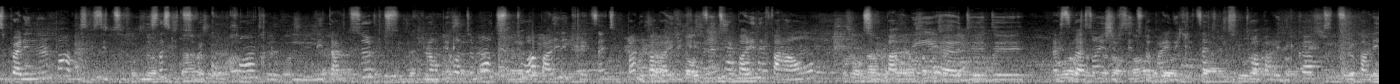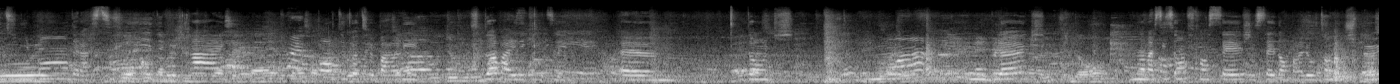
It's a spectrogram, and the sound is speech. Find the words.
Tu peux aller nulle part parce que si tu, ne serait-ce que tu veux comprendre l'État turc, l'Empire ottoman, tu dois parler des chrétiens, tu ne peux pas ne pas parler des chrétiens, tu veux parler des pharaons, tu veux parler euh, de, la civilisation égyptienne, tu dois parler des chrétiens, tu dois parler des Coptes, tu veux parler du Liban, de la Syrie, de l'Irak, peu importe de quoi tu veux parler, tu dois parler des chrétiens. Euh, donc, moi, mon blog, section en français, j'essaie d'en parler autant que je peux.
